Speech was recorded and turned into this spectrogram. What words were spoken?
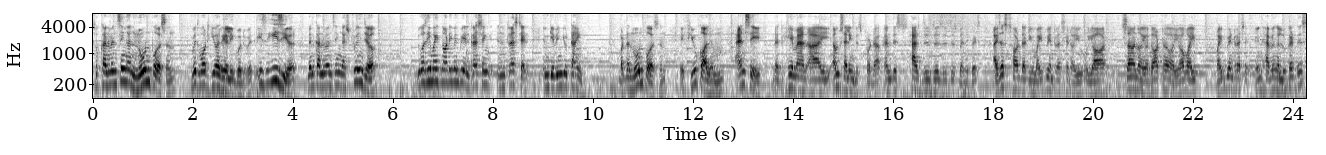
So, convincing a known person with what you are really good with is easier than convincing a stranger because he might not even be interesting, interested in giving you time. But the known person, if you call him and say that, hey man, I am selling this product and this has this, this, this, this benefits, I just thought that you might be interested, or you, your son, or your daughter, or your wife might be interested in having a look at this.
